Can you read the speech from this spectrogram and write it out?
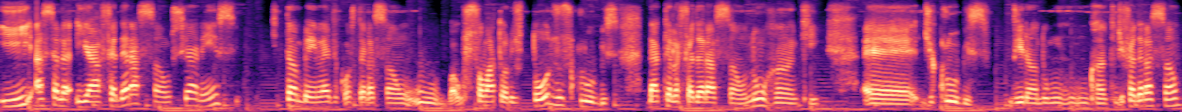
E a, e a Federação Cearense que também leva em consideração o, o somatório de todos os clubes daquela federação no ranking é, de clubes, virando um, um, ranking de federação,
